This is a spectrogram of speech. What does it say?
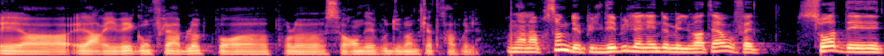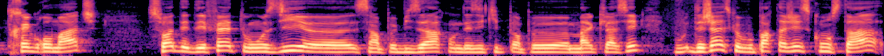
et, et, arriver gonflé à bloc pour, pour le, ce rendez-vous du 24 avril. On a l'impression que depuis le début de l'année 2021, vous faites soit des très gros matchs, soit des défaites où on se dit c'est un peu bizarre contre des équipes un peu mal classées. déjà, est-ce que vous partagez ce constat,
